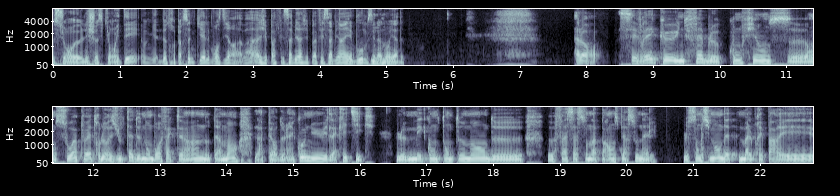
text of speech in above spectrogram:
sur les choses qui ont été, il y a d'autres personnes qui, elles, vont se dire, ah bah, j'ai pas fait ça bien, j'ai pas fait ça bien, et boum, c'est la mhm. noyade. Alors, c'est vrai qu'une faible confiance euh, en soi peut être le résultat de nombreux facteurs, hein, notamment la peur de l'inconnu et de la critique, le mécontentement de, euh, face à son apparence personnelle, le sentiment d'être mal préparé,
